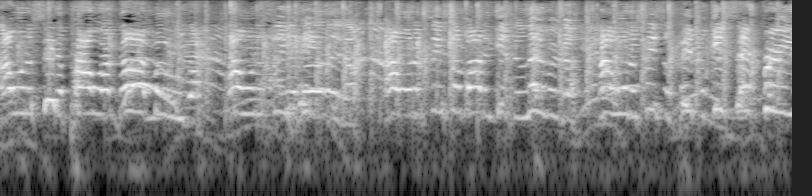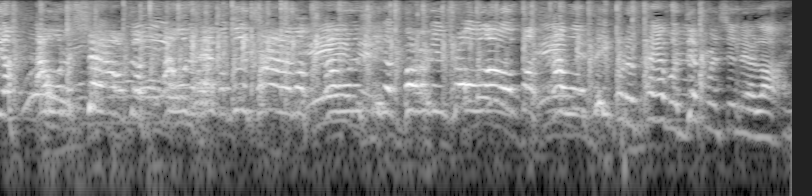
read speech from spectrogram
I want to see the power of God move. I want to see healing. I want to see somebody get delivered. I want to see some people get set free. I want to shout. I want to have a good time. I want to see the burdens roll off. I want people to have a difference in their life.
